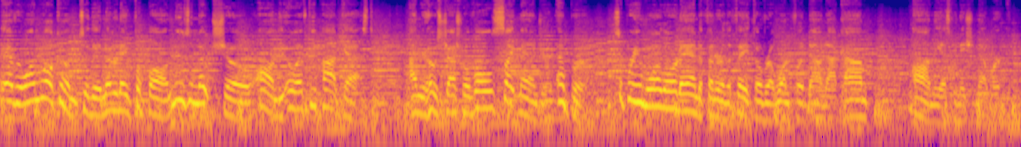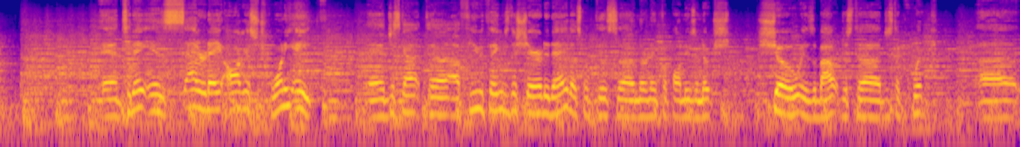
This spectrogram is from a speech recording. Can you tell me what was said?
Hey everyone, welcome to the Notre Dame Football News and Notes Show on the OFD Podcast. I'm your host, Joshua Vowles, site manager, emperor, supreme warlord, and defender of the faith over at OneFootDown.com on the SB Nation Network. And today is Saturday, August 28th. And just got uh, a few things to share today. That's what this uh, Notre Dame Football News and Notes sh- show is about. Just, uh, just a quick uh,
